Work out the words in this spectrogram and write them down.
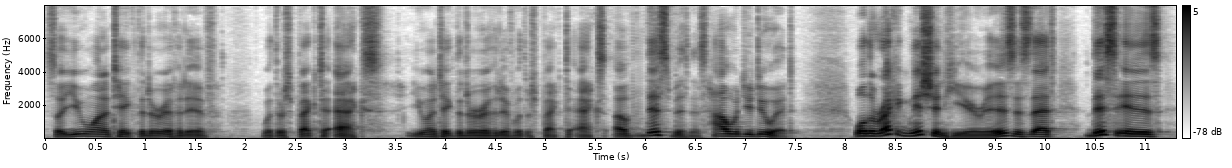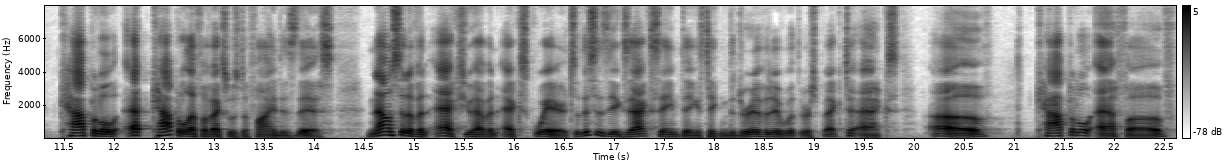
So you want to take the derivative with respect to x you want to take the derivative with respect to x of this business. How would you do it? Well, the recognition here is, is that this is capital, eh, capital F of x was defined as this. Now instead of an x, you have an x squared. So this is the exact same thing as taking the derivative with respect to x of capital F of,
